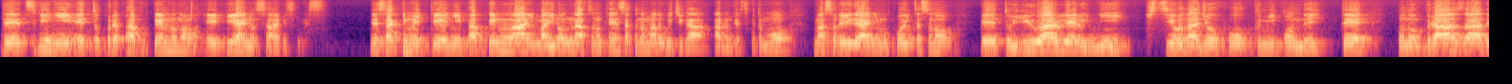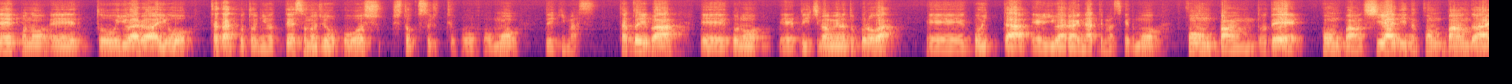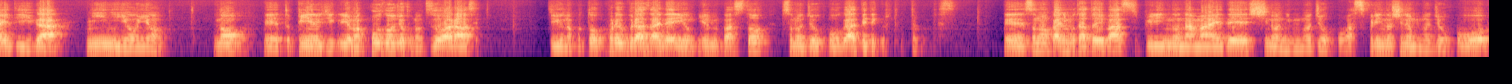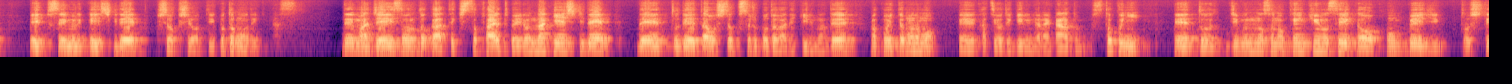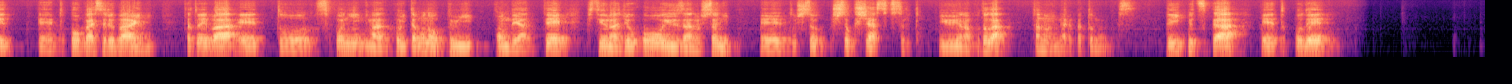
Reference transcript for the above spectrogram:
で、次に、えっと、これはパブケムの API のサービスです。で、さっきも言ったように、パブケムは今いろんなその検索の窓口があるんですけども、まあそれ以外にもこういったその、えっ、と URL に必要な情報を組み込んでいって、このブラウザーでこの、えっ、と URI を叩くことによってその情報を取得するという方法もできます。例えば、えー、この、えっ、と一番上のところは、えこういった URI になってますけども、 compound で、 compound、CID の compound ID が2244の、えっ、ー、と、PNG、いわば構造情報の図を表せというようなことを、これをブラウザーで読みますと、その情報が出てくるといったことです。えー、その他にも、例えばアスピリンの名前で synonym の情報、アスピリンの synonym の情報を XML 形式で取得しようということもできます。で、まあ、JSON とかテキストファイルとかいろんな形式で、で、えっと、データを取得することができるので、まあ、こういったものも、えー、活用できるんじゃないかなと思います。特に、えっと、自分のその研究の成果をホームページとして、えっと、公開する場合に、例えば、え、っと、そこに、まあ、こういったものを組み込んでやって、必要な情報をユーザーの人に、え、っと取得しやすくするというようなことが可能になるかと思います。で、いくつか、え、っと、ここで、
